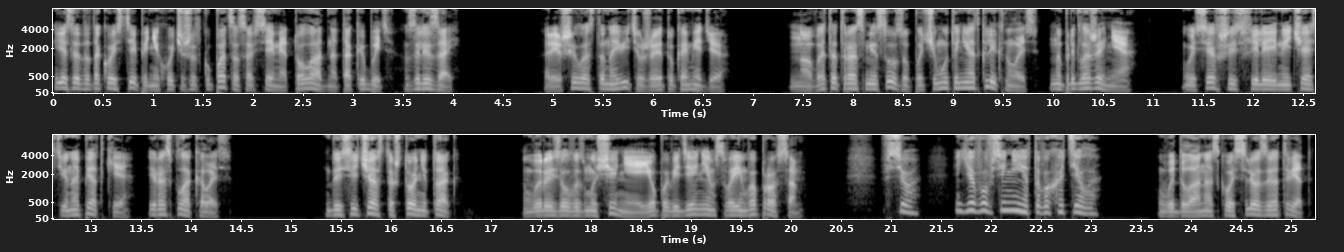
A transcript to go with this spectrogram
Если до такой степени хочешь искупаться со всеми, то ладно, так и быть, залезай. Решил остановить уже эту комедию. Но в этот раз Мисузу почему-то не откликнулась на предложение, усевшись филейной частью на пятки, и расплакалась. «Да сейчас-то что не так?» Выразил возмущение ее поведением своим вопросом. «Всё, я вовсе не этого хотела», выдала она сквозь слезы ответ,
